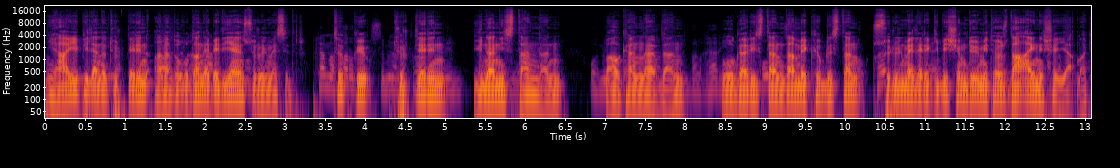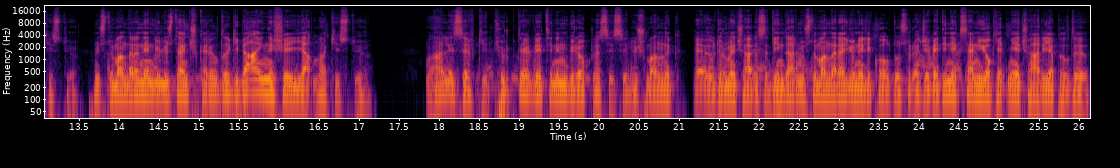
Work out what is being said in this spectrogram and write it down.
Nihai planı Türklerin Anadolu'dan ebediyen sürülmesidir. Tıpkı Türklerin Yunanistan'dan, Balkanlardan, Bulgaristan'dan ve Kıbrıs'tan sürülmeleri gibi şimdi Ümit Özdağ aynı şeyi yapmak istiyor. Müslümanların Endülüs'ten çıkarıldığı gibi aynı şeyi yapmak istiyor. Maalesef ki Türk devletinin bürokrasisi, düşmanlık ve öldürme çağrısı dindar Müslümanlara yönelik olduğu sürece ve din eksenli yok etmeye çağrı yapıldığı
